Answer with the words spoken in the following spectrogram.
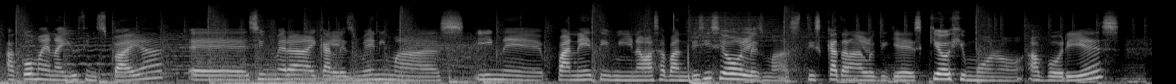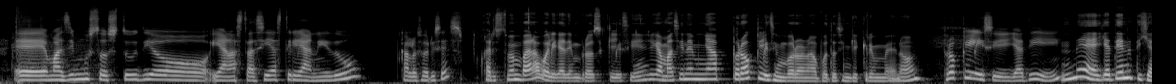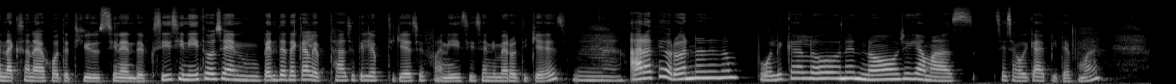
Ακόμα ένα Youth Inspire. Ε, σήμερα η καλεσμένη μας είναι πανέτοιμη να μας απαντήσει σε όλες μας τις καταναλωτικές και όχι μόνο απορίες. Ε, μαζί μου στο στούντιο η Αναστασία Στυλιανίδου. Καλώς όρισες. Ευχαριστούμε πάρα πολύ για την πρόσκληση. Και για μας είναι μια πρόκληση, μπορώ να πω το συγκεκριμένο. Προκλήση, γιατί; Ναι, γιατί είναι τυχαίο να ξανά έχω τέτοιου είδους συνέντευξη. Συνήθως εν 5-10 λεπτά σε τηλεοπτικές εμφανίσεις, ενημερωτικές. Ναι. Άρα θεωρώ να είναι ένα πολύ καλό ενώ και για μας σε εισαγωγικά επίτευγμα,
